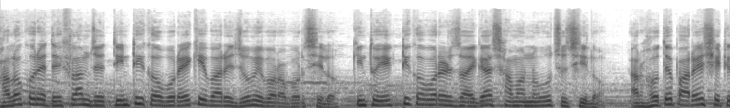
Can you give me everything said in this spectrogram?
ভালো করে দেখলাম যে তিনটি কবর একেবারে জমি বরাবর ছিল, কিন্তু একটি কবরের জায়গা সামান্য উঁচু ছিল। আর হতে পারে সেটি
